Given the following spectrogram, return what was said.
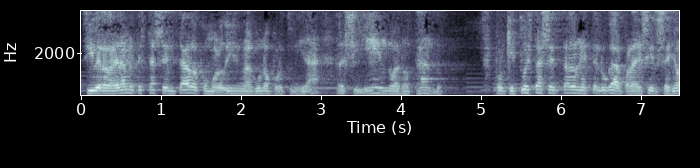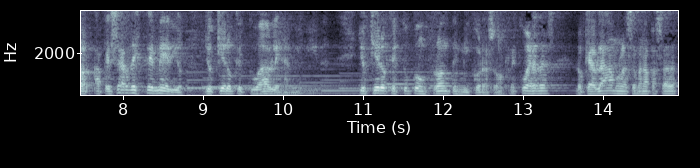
Si verdaderamente estás sentado, como lo dije en alguna oportunidad, recibiendo, anotando. Porque tú estás sentado en este lugar para decir, Señor, a pesar de este medio, yo quiero que tú hables a mi vida. Yo quiero que tú confrontes mi corazón. ¿Recuerdas lo que hablábamos la semana pasada?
